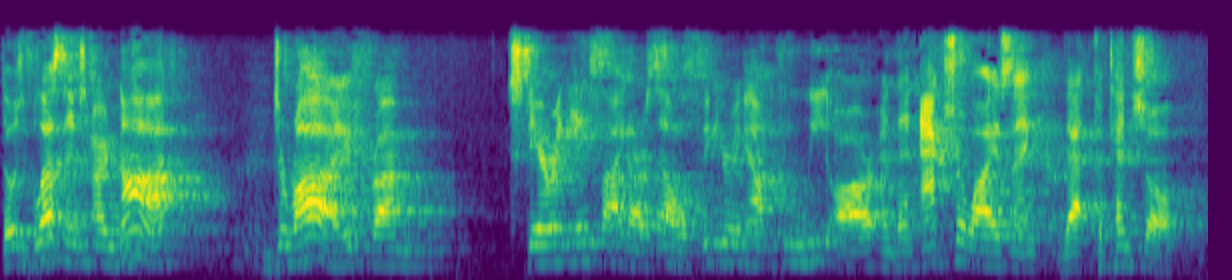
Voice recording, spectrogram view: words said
Those blessings are not derived from staring inside ourselves, figuring out who we are, and then actualizing that potential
